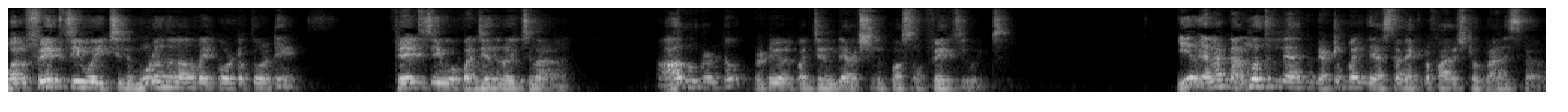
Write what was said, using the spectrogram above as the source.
వాళ్ళు ఫేక్ జీవో ఇచ్చింది మూడు వందల నలభై కోట్లతోటి ఫేక్ జీవో పద్దెనిమిదిలో ఇచ్చిన ఆరు రెండు రెండు వేల పద్దెనిమిది ఎలక్షన్ కోసం ఫేక్ జీవో ఇచ్చింది. ఏం ఎలాంటి అనుమతులు లేకుండా ఎట్లా పని చేస్తారు ఎక్కడ ఫారెస్ట్లో రాణిస్తారు?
